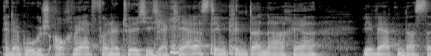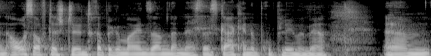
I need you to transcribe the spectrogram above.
pädagogisch auch wertvoll. Natürlich, ich erkläre das dem Kind dann nachher. Wir werten das dann aus auf der Stirntreppe gemeinsam. Dann ist das gar keine Probleme mehr. Ähm,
